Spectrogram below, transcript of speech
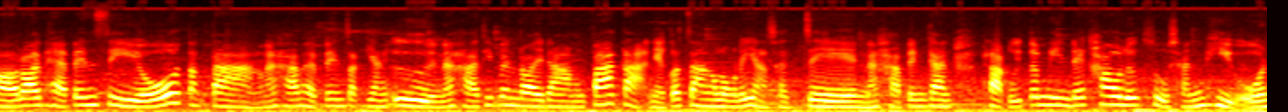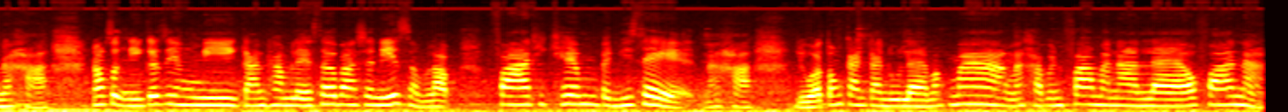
ออรอยแผลเป็นสิวต่างๆนะคะ แผลเป็นจากอย่างอื่นนะคะ ที่เป็นรอยดำฝ้ากระเนี่ยก็จางลงได้อย่างชัดเจนนะคะ เป็นการผลักวิตามินได้เข้าลึกสู่ชั้นผิวนะคะ นอกจากนี้ก็จะยังมีการทำเลเซอร์บางชนิดสำหรับฝ้าที่เข้มเป็นพิเศษนะคะ หรือว่าต้องการการดูแลมากๆนะคะ เป็นฝ้ามานานแล้วฝ้าหนา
